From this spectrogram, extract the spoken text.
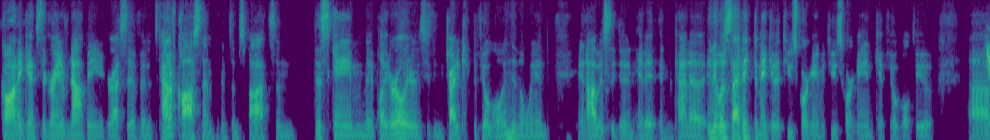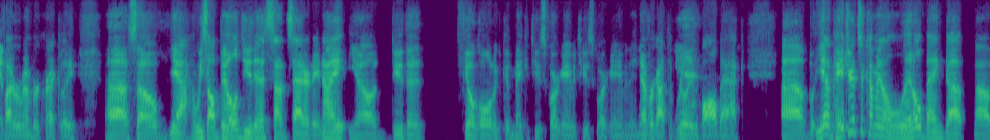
gone against the grain of not being aggressive, and it's kind of cost them in some spots. And this game and they played earlier in the season, tried to kick the field goal into the wind and obviously didn't hit it and kind of, and it was, I think to make it a two score game, a two score game, kick field goal too, uh, yep. if I remember correctly. Uh, so yeah, we saw Bill do this on Saturday night, you know, do the field goal to make a two score game, a two score game, and they never got the, yeah. really the ball back. Uh, but yeah, the Patriots are coming a little banged up. Uh,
